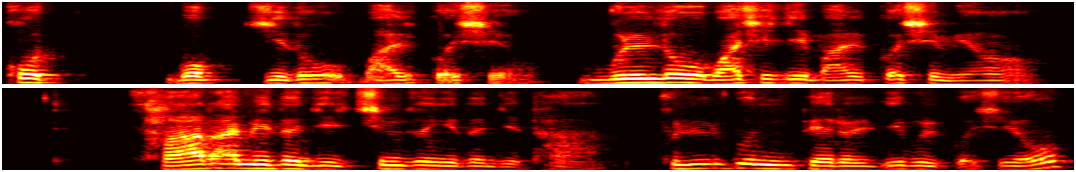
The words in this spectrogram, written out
곧 먹지도 말 것이요 물도 마시지 말 것이며 사람이든지 짐승이든지 다 굵은 배를 입을 것이요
